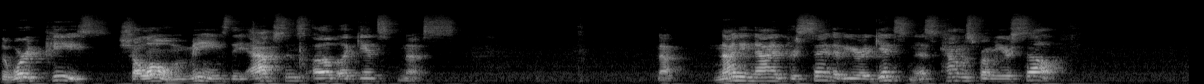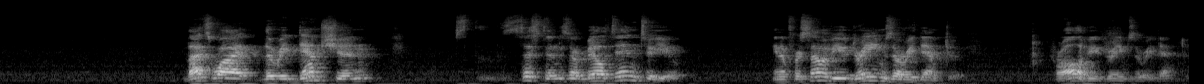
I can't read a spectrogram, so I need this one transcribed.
The word peace, shalom, means the absence of againstness. Now, 99% of your againstness comes from yourself. That's why the redemption systems are built into you. You know, for some of you, dreams are redemptive. For all of you, dreams are redemptive.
